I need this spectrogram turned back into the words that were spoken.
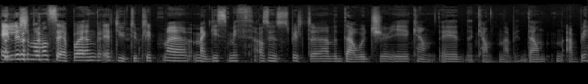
Eller så må man se på en, et YouTube-klipp med Maggie Smith, altså hun som spilte The Dowager i, Count, i Counton Abbey. Downton Abbey.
